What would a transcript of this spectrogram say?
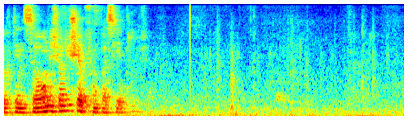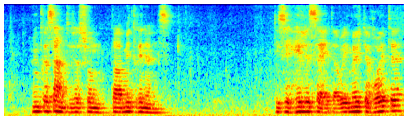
Durch den Sohn ist schon die Schöpfung passiert. Interessant, wie das schon da mit drinnen ist. Diese helle Seite. Aber ich möchte heute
